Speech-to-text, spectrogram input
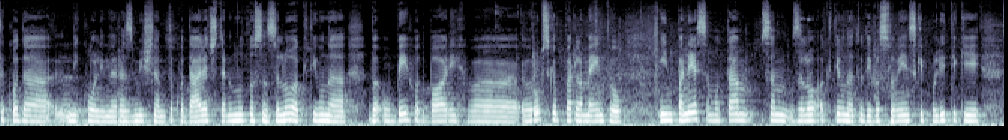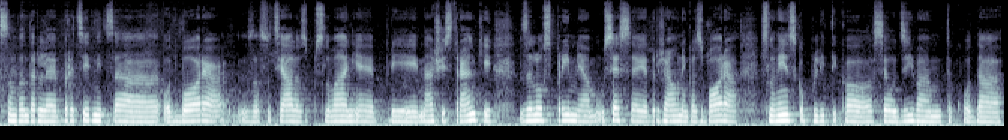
tako da nikoli ne razmišljam tako daleč. Trenutno sem zelo aktivna v obeh odborih v Evropskem parlamentu. In pa ne samo tam, sem zelo aktivna tudi v slovenski politiki. Sem vendarle predsednica odbora za socialo zaposlovanje pri naši stranki. Zelo spremljam vse seje državnega zbora, slovensko politiko se odzivam, tako da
